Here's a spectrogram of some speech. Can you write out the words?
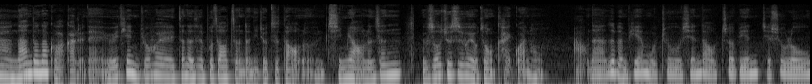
嗯，难得那个瓦盖了呢。有一天你就会真的是不知道怎的，你就知道了。奇妙，人生有时候就是会有这种开关哦。好，那日本篇我就先到这边结束喽。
